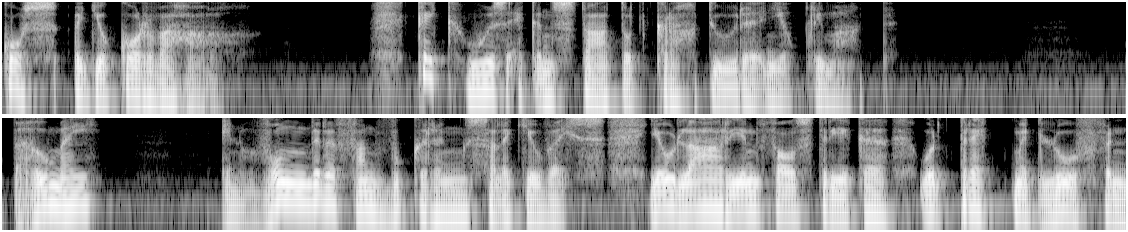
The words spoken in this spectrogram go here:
kos uit jou korwe haal. Kyk hoe is ek in staat tot kragtoere in jou klimaat. Behou my en wondere van woekering sal ek jou wys. Jou laareenvalstreke oortrek met loof en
